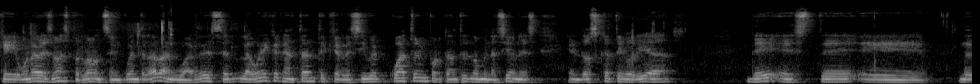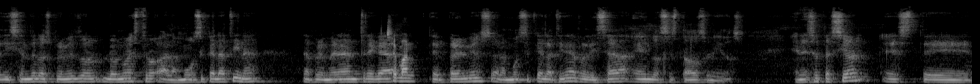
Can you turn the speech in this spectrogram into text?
que una vez más, perdón, se encuentra a la vanguardia de ser la única cantante que recibe cuatro importantes nominaciones en dos categorías de este eh, la edición de los premios Lo, Nuestro a la música latina, la primera entrega Sí, de premios a la música latina realizada en los Estados Unidos. En esa ocasión, este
